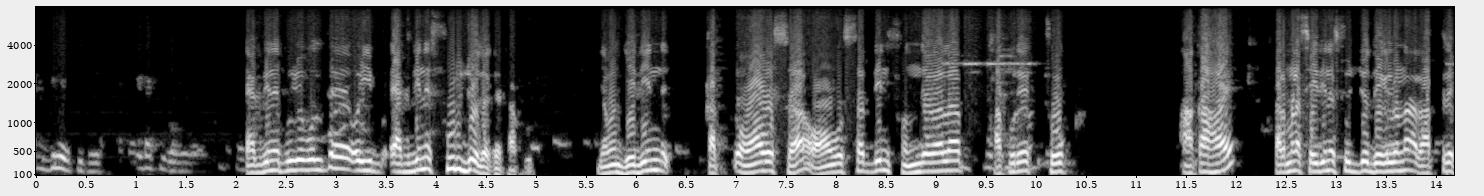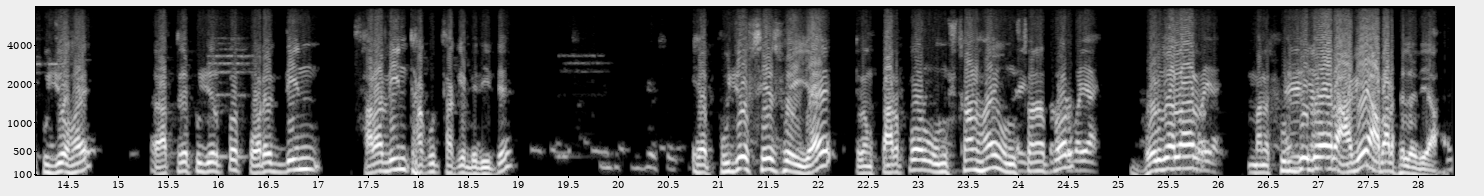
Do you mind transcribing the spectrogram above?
একদিনের পুজো এটা কি বলব একদিনে পুজো বলতে ওই একদিনে সূর্য দেখে ঠাকুর। যেমন যেদিন অমাবস্যা অমাবস্যার দিন সন্ধেবেলা ঠাকুরের চোখ আঁকা হয় তার মানে সেই দিনে সূর্য দেখল না রাত্রে পুজো হয়। রাত্রে পুজোর পর পরের দিন সারাদিন ঠাকুর থাকে বেদিতে। পুজো শেষ হয়ে যায় এবং তারপর অনুষ্ঠান হয়। অনুষ্ঠানের পর ভোরবেলার মানে সূর্যোদয়ের আগে আবার ফেলে দেওয়া হয়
